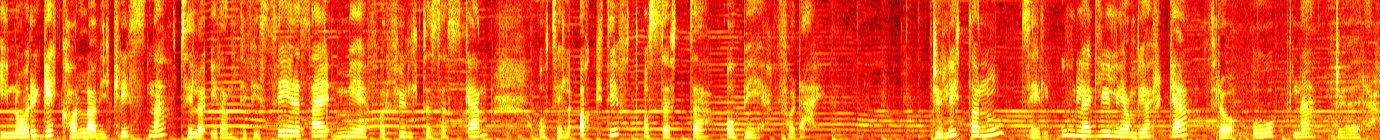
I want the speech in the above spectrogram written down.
I Norge kaller vi kristne til å identifisere seg med forfulgte søsken, og til aktivt å støtte og be for dem. Du lytter nå til Oleg Lillian Bjørke fra Åpne dører.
